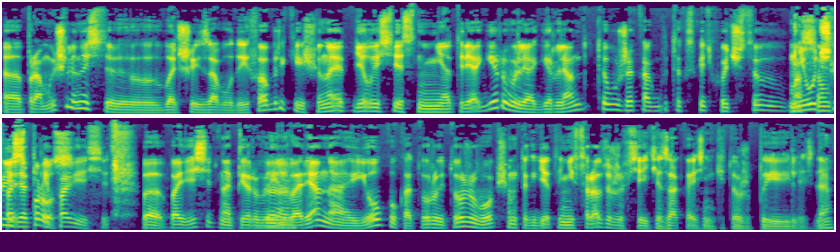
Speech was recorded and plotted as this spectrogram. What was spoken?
э, промышленность, э, большие заводы и фабрики еще на это дело, естественно, не отреагировали, а гирлянды-то уже, как бы, так сказать, хочется в не учли спрос. повесить. Э, повесить на 1 да. января на елку, которую тоже, в общем-то, где-то не сразу же все эти заказники тоже появились, да,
